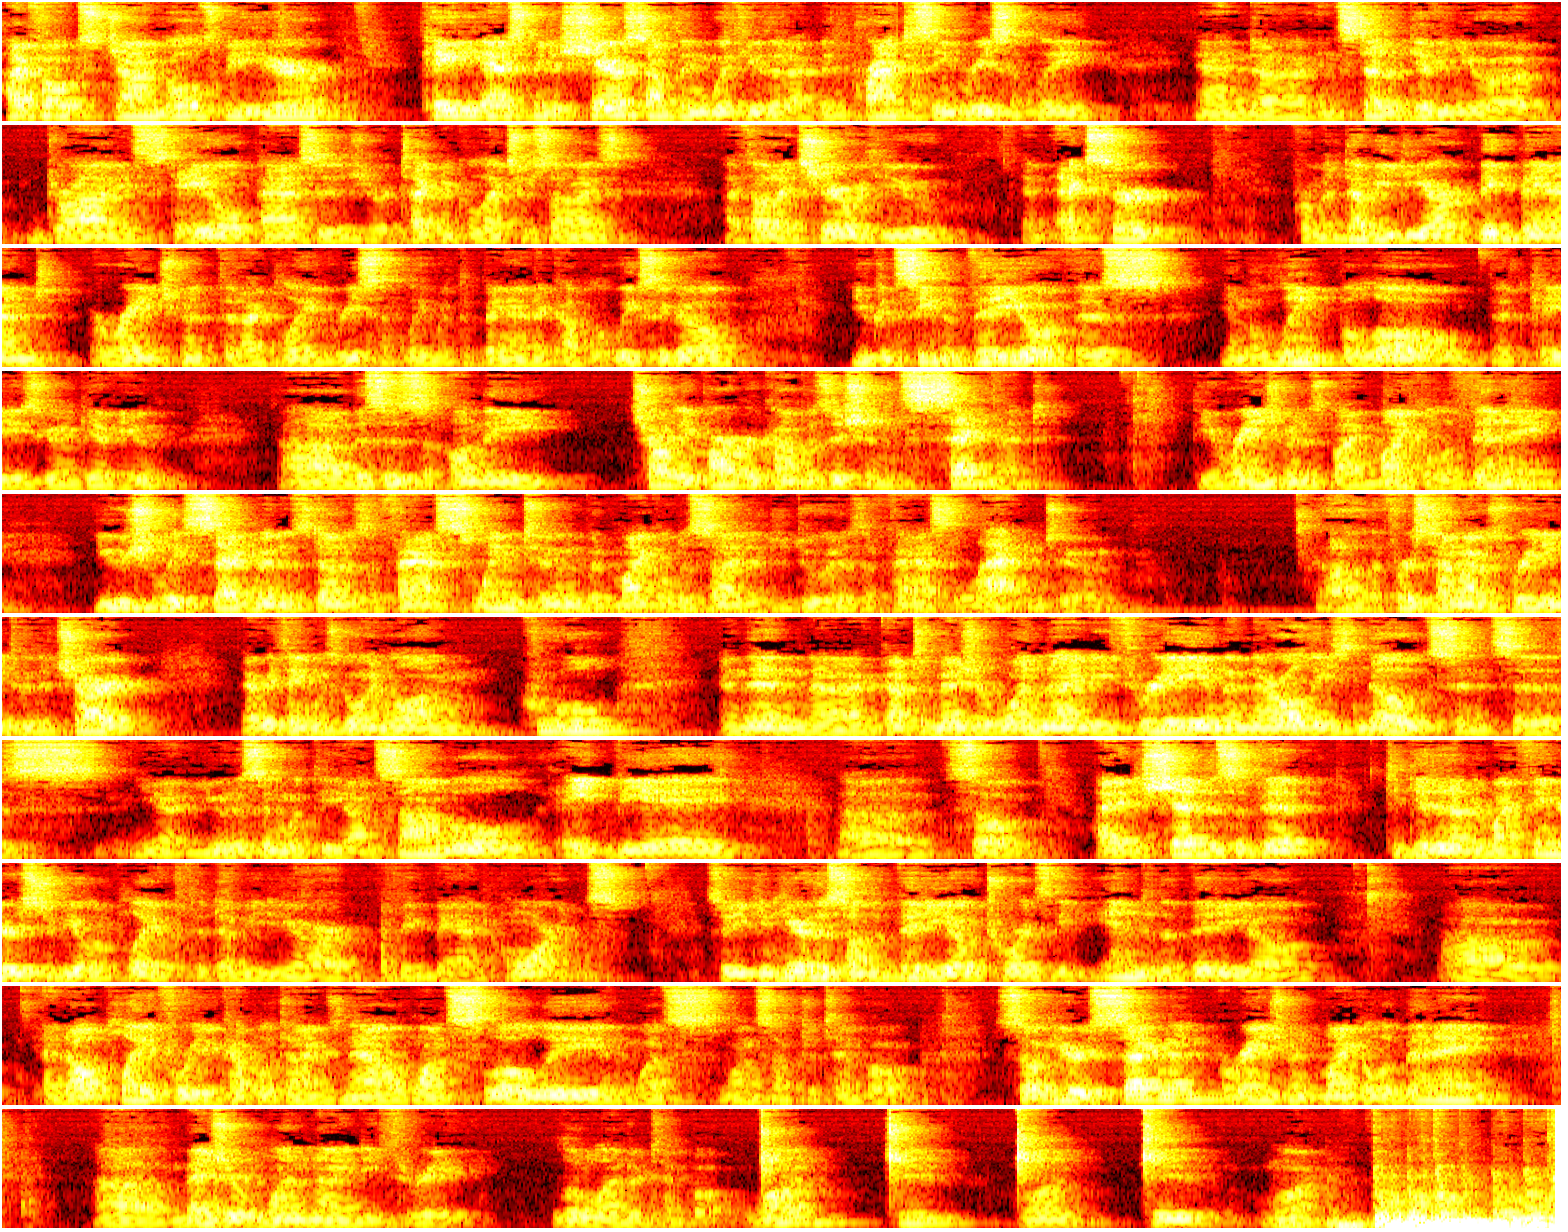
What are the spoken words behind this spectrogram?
Hi folks, John Goldsby here. Katie asked me to share something with you that I've been practicing recently and uh, instead of giving you a dry scale passage or a technical exercise, I thought I'd share with you an excerpt from a WDR big band arrangement that I played recently with the band a couple of weeks ago. You can see the video of this in the link below that Katie's going to give you. Uh, this is on the Charlie Parker composition Segment. The arrangement is by Michael Abene. Usually Segment is done as a fast swing tune, but Michael decided to do it as a fast Latin tune. Uh, the first time I was reading through the chart, everything was going along cool, and then uh, got to measure 193, and then there are all these notes, and it says, you know, unison with the ensemble, 8 VA. Uh, so I had to shed this a bit to get it under my fingers to be able to play it with the WDR big band horns. So you can hear this on the video towards the end of the video. Uh, and I'll play it for you a couple of times now, once slowly and once, once up to tempo. So here's segment, arrangement Michael Abene, uh, measure 193, little under tempo. One, two, one, two, one.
